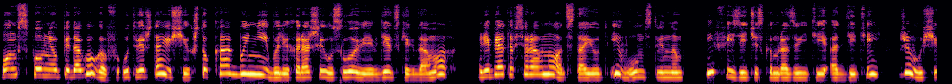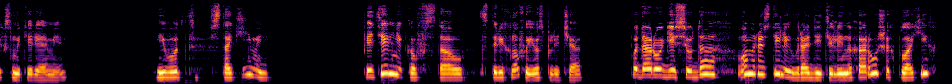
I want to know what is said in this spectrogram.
Он вспомнил педагогов, утверждающих, что как бы ни были хороши условия в детских домах, ребята все равно отстают и в умственном, и в физическом развитии от детей, живущих с матерями. И вот с такими Петельников встал, стряхнув ее с плеча. По дороге сюда он разделил родителей на хороших, плохих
